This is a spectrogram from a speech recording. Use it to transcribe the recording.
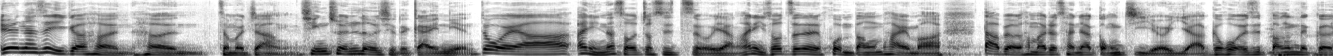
因为那是一个很很怎么讲，青春热血的概念。对啊，哎、啊，你那时候就是这样，啊，你说真的混帮派吗？大不了他妈就参加公祭而已啊，哥或者是帮那个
